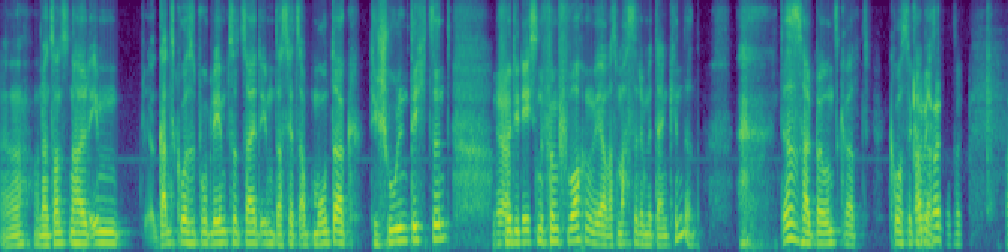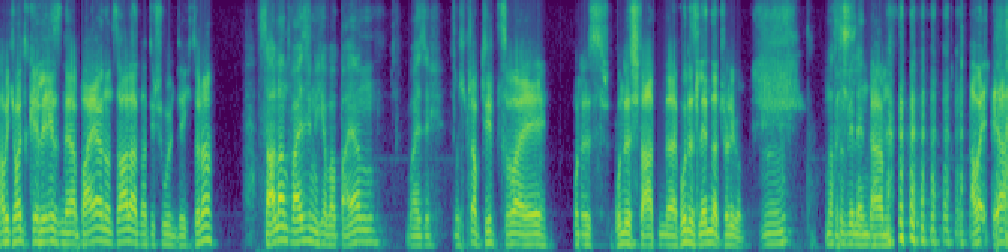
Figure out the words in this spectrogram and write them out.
ja und ansonsten halt eben ganz großes Problem zurzeit eben, dass jetzt ab Montag die Schulen dicht sind ja. für die nächsten fünf Wochen. Ja, was machst du denn mit deinen Kindern? Das ist halt bei uns gerade große Katastrophe. Habe ich, heute gelesen, ja, Bayern und Saarland hat die Schulen dicht, oder? Saarland weiß ich nicht, aber Bayern weiß ich. Ich glaube, die zwei Bundes, Bundesstaaten, äh, Bundesländer, Entschuldigung. Mhm. Noch so viele Länder. Ähm, aber ja,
